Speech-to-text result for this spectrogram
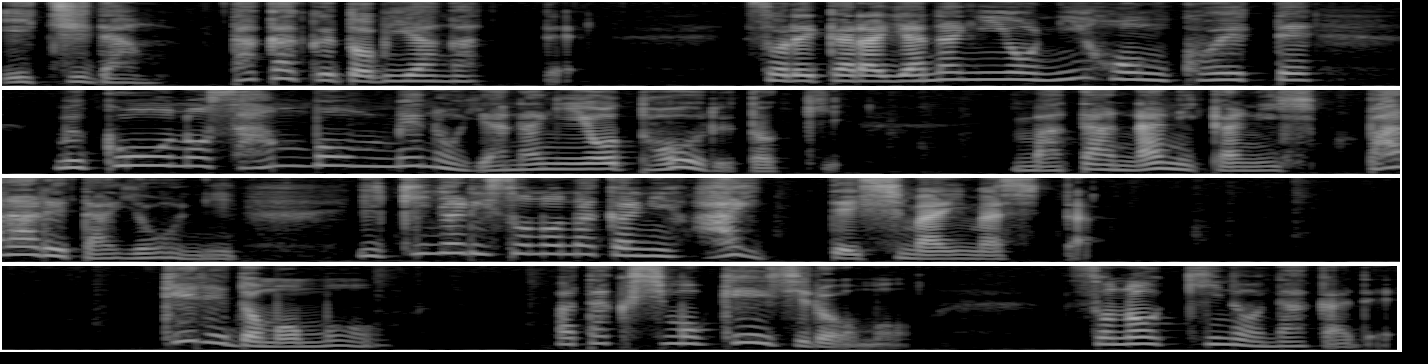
一段高く飛び上がってそれから柳を2本越えて向こうの3本目の柳を通る時また何かに引っ張られたようにいきなりその中に入ってしまいました。けれどももう私も慶次郎もその木の中で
